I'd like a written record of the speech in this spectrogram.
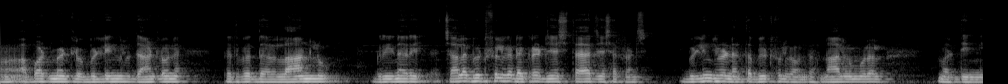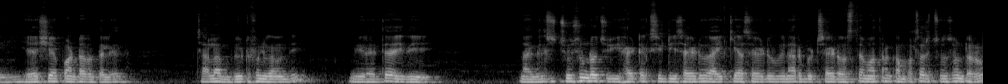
అపార్ట్మెంట్లు బిల్డింగ్లు దాంట్లోనే పెద్ద పెద్ద లాన్లు గ్రీనరీ చాలా బ్యూటిఫుల్గా డెకరేట్ చేసి తయారు చేశారు ఫ్రెండ్స్. బిల్డింగ్ చూడండి ఎంత బ్యూటిఫుల్గా ఉందో. నాలుగు మూలలు. మరి దీన్ని ఏ షేప్ అంటారో తెలియదు. చాలా బ్యూటిఫుల్గా ఉంది. మీరైతే ఇది నాకు తెలిసి చూసుండొచ్చు ఈ Hitech City side IKEA side Inorbit side వస్తే మాత్రం కంపల్సరీ చూసుంటారు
